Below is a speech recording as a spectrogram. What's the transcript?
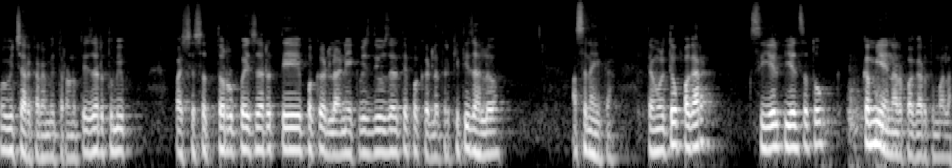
मग विचार करा मित्रांनो. ते जर तुम्ही पाचशे सत्तर रुपये जर ते पकडलं आणि एकवीस दिवस जर ते पकडलं तर किती झालं? असं नाही का? त्यामुळे तो पगार सी एल पी एलचा तो कमी येणार पगार तुम्हाला.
